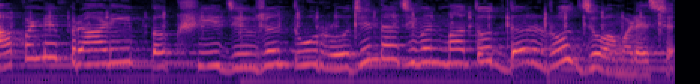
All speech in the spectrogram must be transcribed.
આપણને પ્રાણી, પક્ષી, જીવજંતુ, રોજિંદા જીવનમાં તો દરરોજ જોવા મળે છે.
